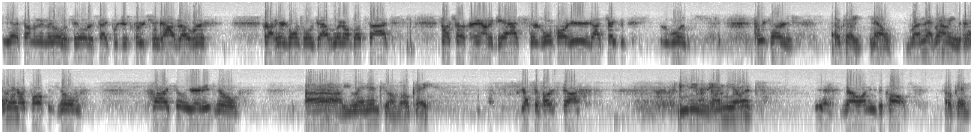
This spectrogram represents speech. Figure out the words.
Yes, I'm in the middle of the field. The Saper just pushed some guys over. Right here going towards Abilene on both sides. My truck ran out of gas. There's one car here and got chasing to the woods. Please hurry. Okay, now run that by me one I'm more. not talking to him. I actually ran into him. Ah, you ran into him. Okay. Got the first guy. Do you need an ambulance? Yeah, no, I need the cops. Okay.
